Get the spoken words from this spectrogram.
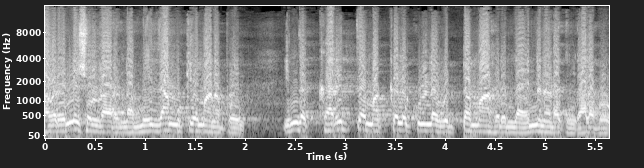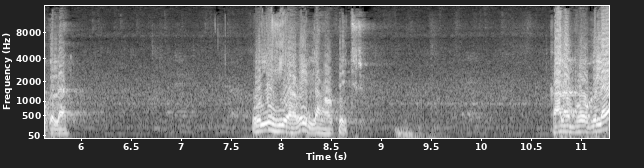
அவர் என்ன சொல்றாருன்னா மீதுதான் முக்கியமான போய் இந்த கருத்த மக்களுக்குள்ள விட்டமாக இருந்தா என்ன நடக்கும் காலப்போக்கில்? உலகியாவே இல்லாம போயிடுச்சு. காலப்போக்கில்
